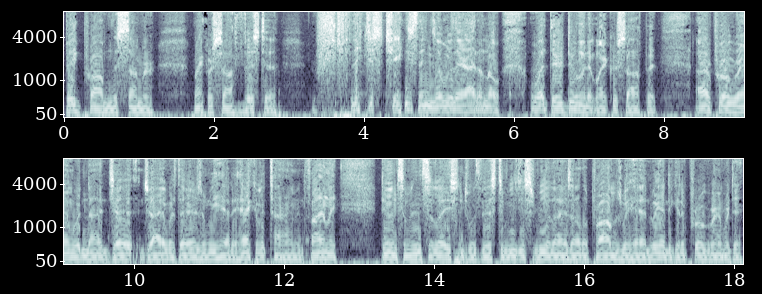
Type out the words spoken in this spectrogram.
big problem this summer. Microsoft Vista they just change things over there. I don't know what they're doing at Microsoft, but our program would not jive with theirs, and we had a heck of a time. And finally, doing some installations with Vista, we just realized all the problems we had. We had to get a programmer to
